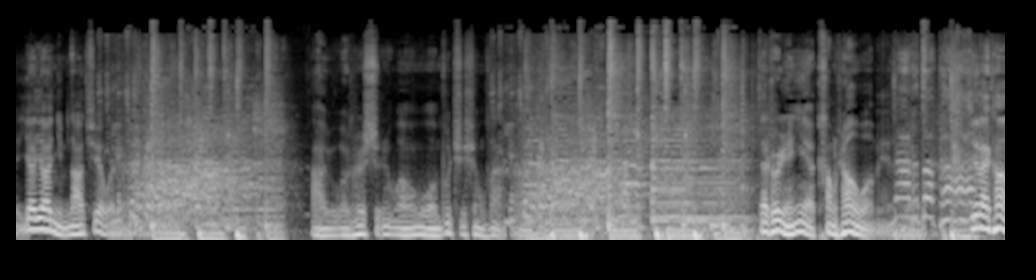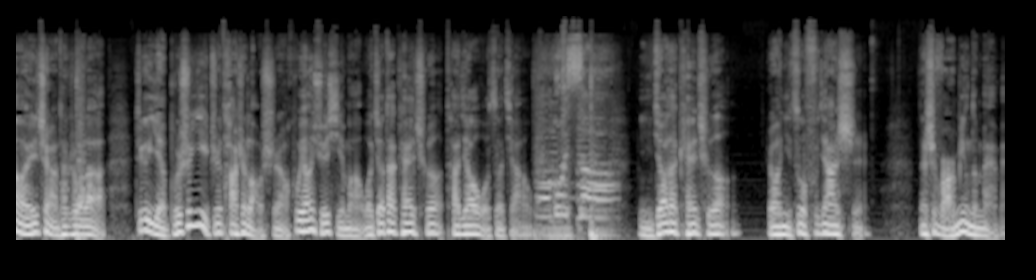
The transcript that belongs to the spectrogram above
要要你们拿去，我这。啊，我说是我我不吃剩饭。再说人家也看不上我们。接下来看啊，H 啊，他说了，这个也不是一直他是老师啊，互相学习嘛。我教他开车，他教我做家务。你教他开车，然后你坐副驾驶，那是玩命的买卖。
